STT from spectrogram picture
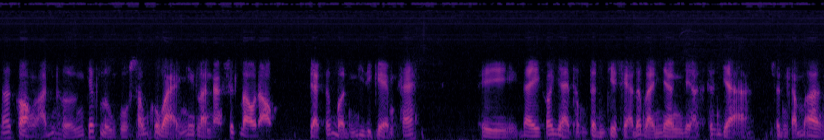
nó còn ảnh hưởng chất lượng cuộc sống của bạn như là năng suất lao động và các bệnh đi kèm khác. Thì đây có vài thông tin chia sẻ đến bệnh nhân và khán giả. Xin cảm ơn.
